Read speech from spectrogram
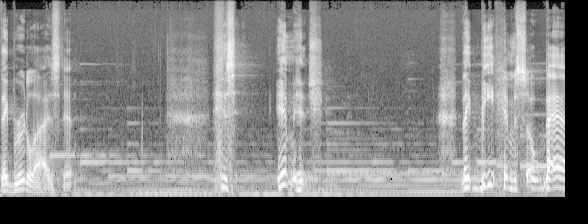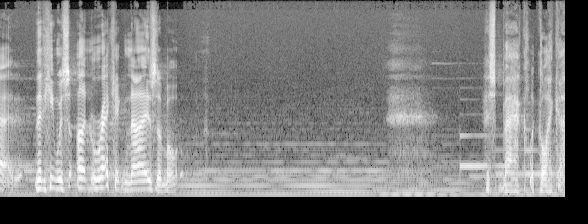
They brutalized him. His image, they beat him so bad that he was unrecognizable. His back looked like a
